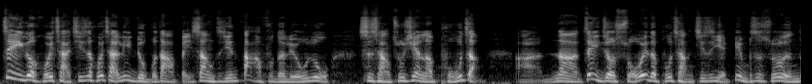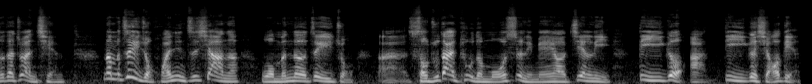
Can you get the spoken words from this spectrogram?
这一个回踩其实回踩力度不大，北上资金大幅的流入，市场出现了普涨啊。那这就所谓的普涨，其实也并不是所有人都在赚钱。那么这种环境之下呢，我们的这一种呃守株待兔的模式里面要建立第一个啊第一个小点，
